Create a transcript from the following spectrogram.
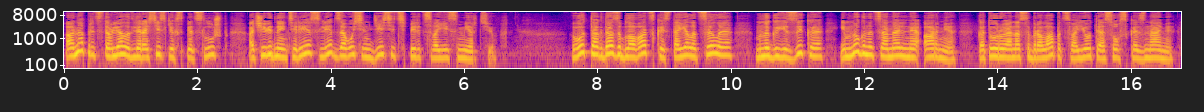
Она представляла для российских спецслужб очевидный интерес лет за 8-10 перед своей смертью. Вот тогда за Блаватской стояла целая многоязыкая и многонациональная армия, которую она собрала под свое теософское знамя –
